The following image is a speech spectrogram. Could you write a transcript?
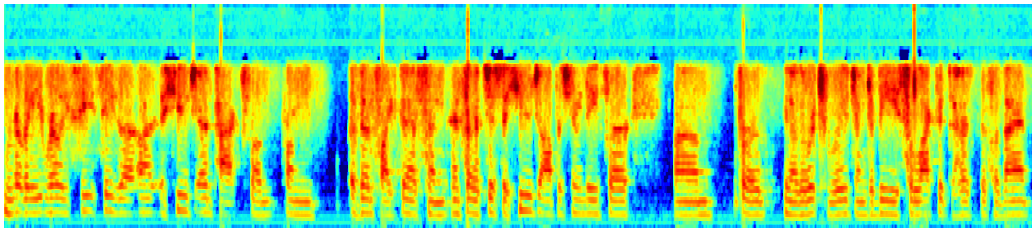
really, really see, sees a, a huge impact from from events like this, and, and so it's just a huge opportunity for um, for you know the Richmond region to be selected to host this event,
